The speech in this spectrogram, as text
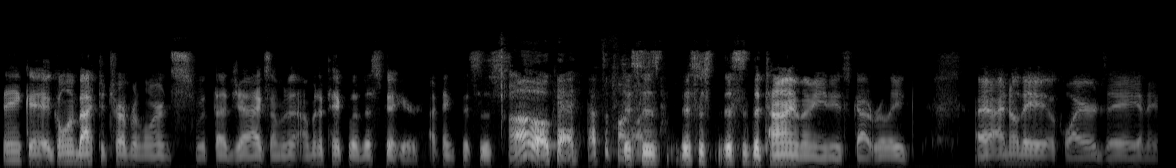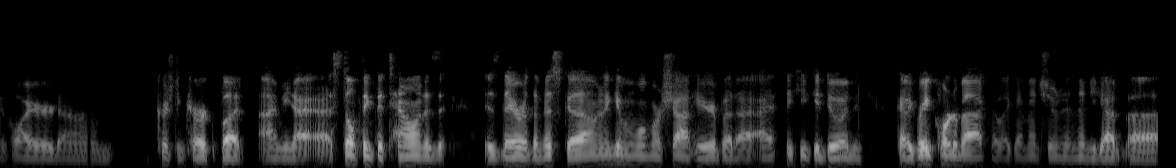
think uh, going back to Trevor Lawrence with that Jags, I'm gonna I'm gonna pick Laviska here. I think this is Oh, okay, that's a fun this one. is this is this is the time. I mean, he's got really. I, I know they acquired Zay and they acquired um, Christian Kirk, but I mean, I, I still think the talent is is there with Laviska. I'm gonna give him one more shot here, but I, I think he could do it. Got a great quarterback, like I mentioned, and then you got uh,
